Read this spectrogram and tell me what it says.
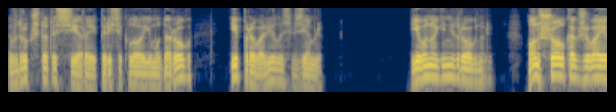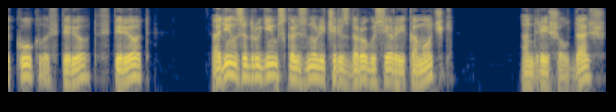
Вдруг что-то серое пересекло ему дорогу и провалилось в землю. Его ноги не дрогнули. Он шел, как живая кукла, вперед, вперед. Один за другим скользнули через дорогу серые комочки. Андрей шел дальше,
